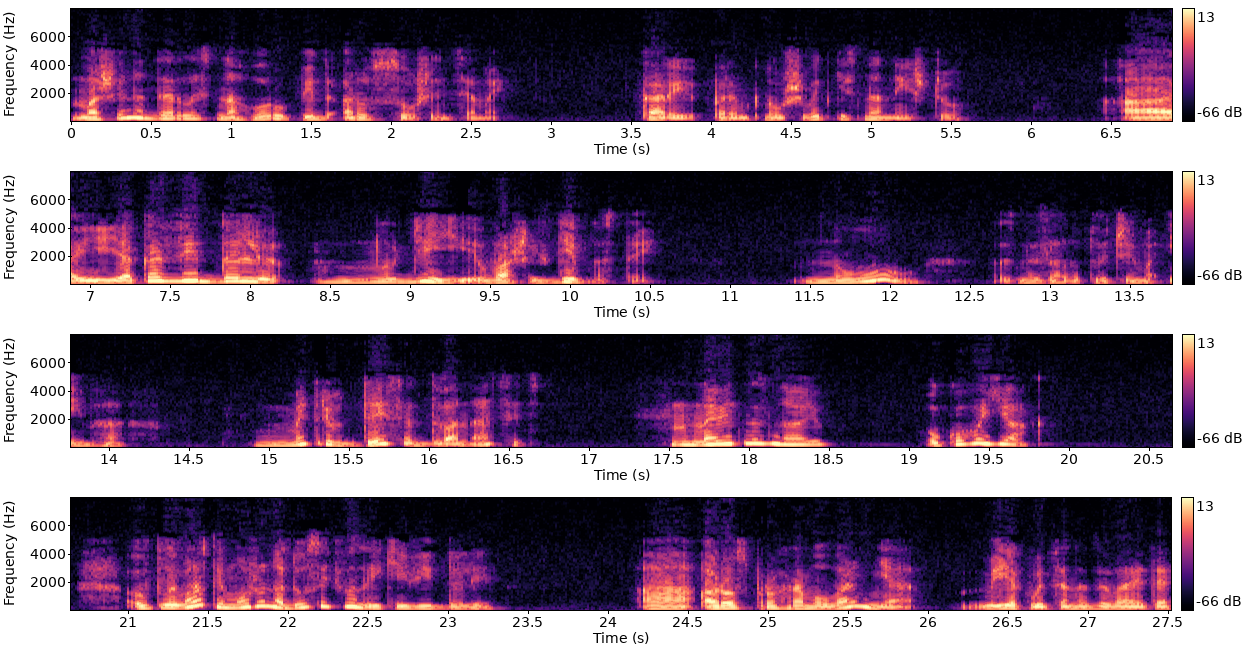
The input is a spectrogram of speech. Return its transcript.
Машина дерлась нагору під розсошенцями. Карий перемкнув швидкість на нижчу. А яка віддаль ну, дії ваших здібностей? Ну, знизала плечима Інга, метрів десять-дванадцять. Навіть не знаю. У кого як? Впливати можу на досить великі віддалі. А розпрограмування, як ви це називаєте,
